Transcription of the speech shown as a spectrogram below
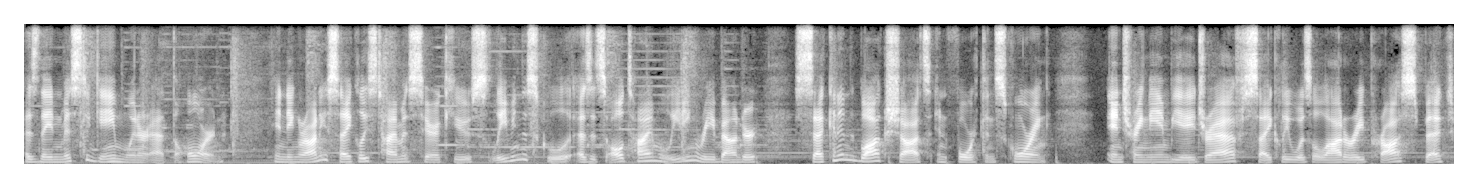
as they missed a game winner at the horn ending Rony Seikaly's time at Syracuse, leaving the school as its all time leading rebounder, second in block shots, and fourth in scoring. Entering the NBA draft, Seikaly was a lottery prospect,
